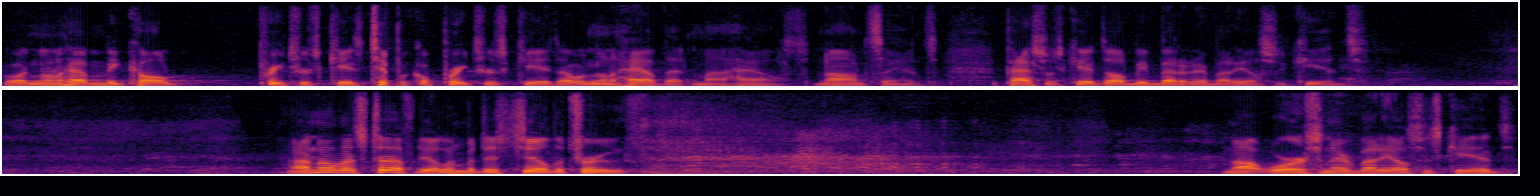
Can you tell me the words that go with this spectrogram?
I wasn't going to have them be called preacher's kids, typical preacher's kids. I wasn't going to have that in my house. Nonsense. Pastor's kids ought to be better than everybody else's kids. I know that's tough, Dylan, but it's still the truth. Not worse than everybody else's kids.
